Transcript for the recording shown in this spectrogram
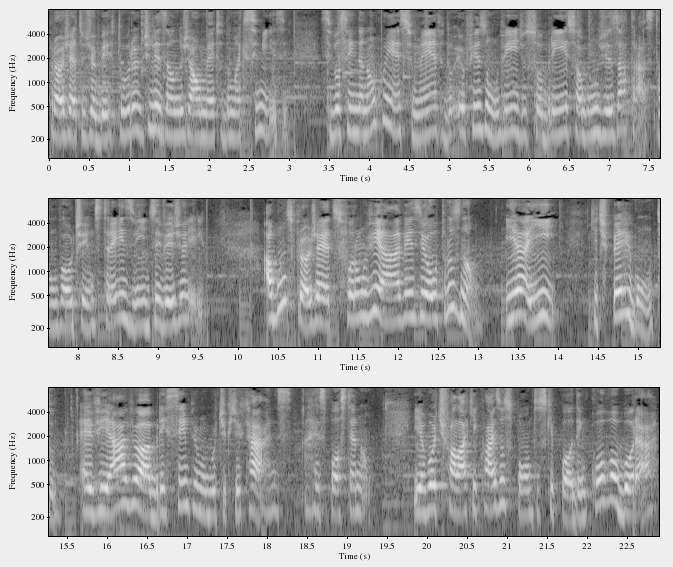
projetos de abertura utilizando já o método Maximize. Se você ainda não conhece o método, eu fiz um vídeo sobre isso alguns dias atrás, então volte aí uns três vídeos e veja ele. Alguns projetos foram viáveis e outros não. E aí que te pergunto, é viável abrir sempre uma boutique de carnes? A resposta é não. E eu vou te falar aqui quais os pontos que podem corroborar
